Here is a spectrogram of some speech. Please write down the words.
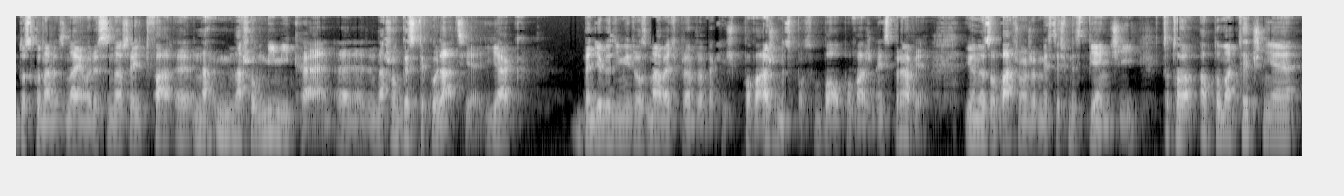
doskonale znają rysy naszej twarzy, e, na, naszą mimikę, e, naszą gestykulację, jak będziemy z nimi rozmawiać prawda, w jakiś poważny sposób, bo o poważnej sprawie, i one zobaczą, że my jesteśmy spięci, to to automatycznie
